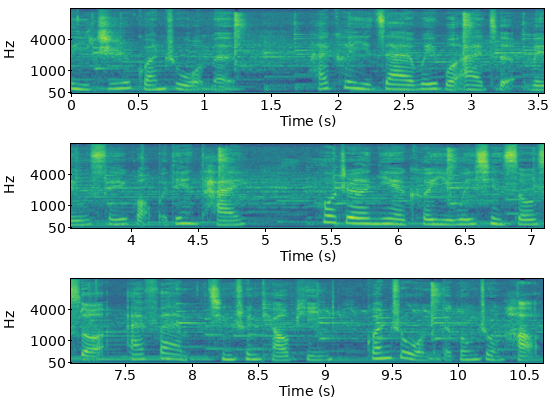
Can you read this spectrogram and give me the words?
荔枝关注我们，还可以在微博 @VOC 广播电台，或者你也可以微信搜索 FM 青春调频，关注我们的公众号。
